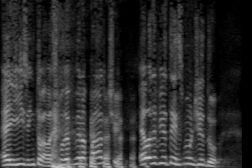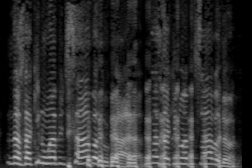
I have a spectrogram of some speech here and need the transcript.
É isso, então, ela respondeu a primeira parte. ela devia ter respondido: Nasdaq não abre de sábado, cara. Nasdaq não abre de sábado.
